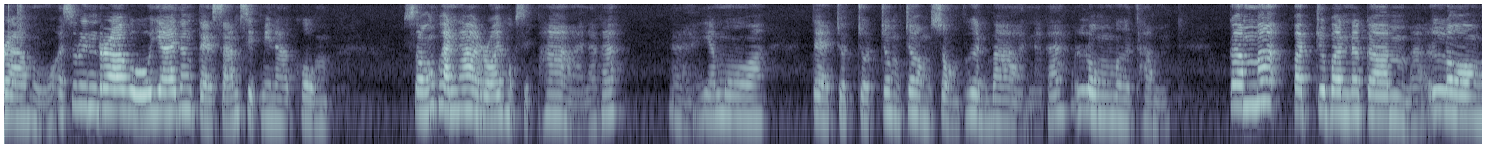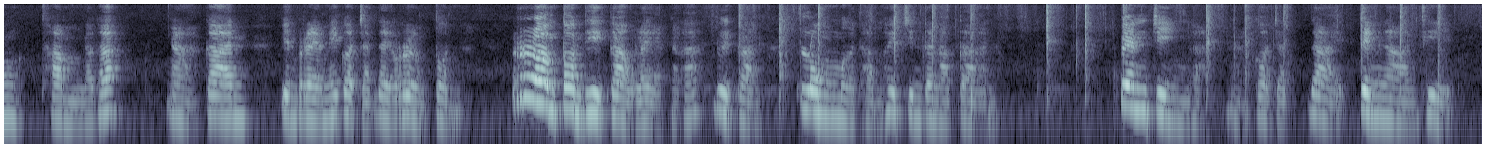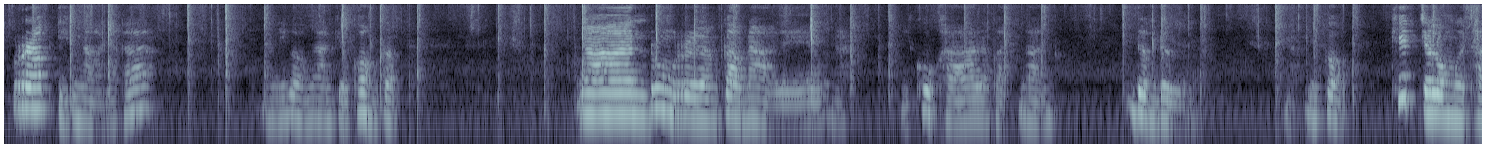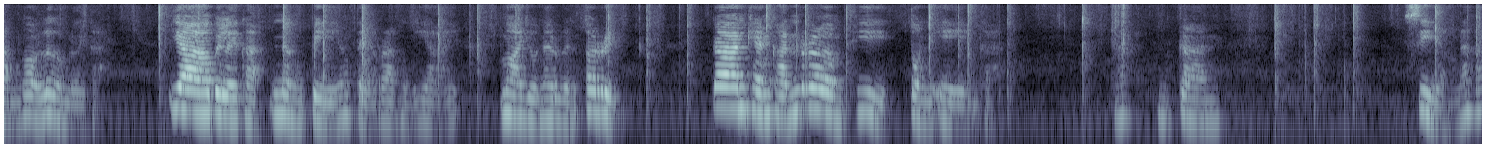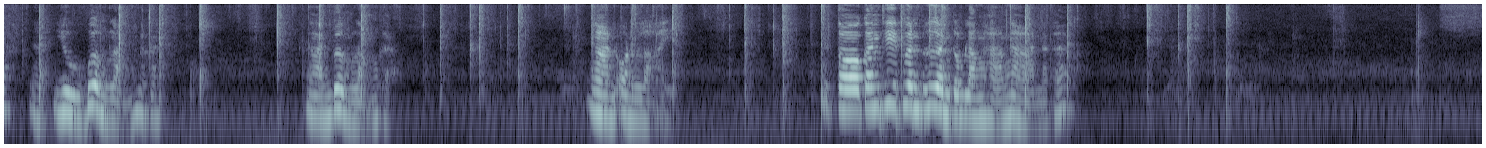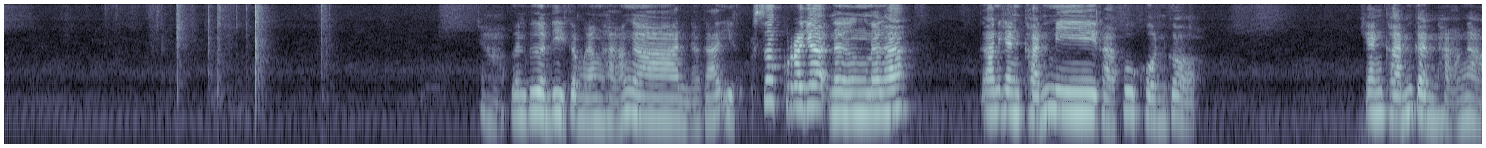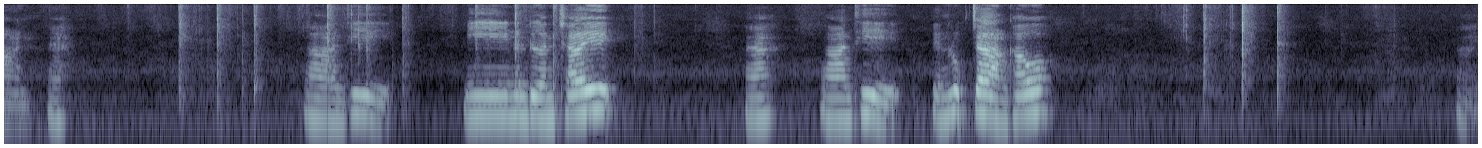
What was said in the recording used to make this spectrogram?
ราหูอสุรินทร์ราหูย้ายตั้งแต่ 30 มีนาคม 2565 นะคะอ่าย่ามัวแต่จดจดจ้องจ้องส่องเพื่อนบ้านนะคะ ลงมือทำกรรมปัจจุบันกรรมลองทำนะคะอ่าการเปลี่ยนแปลงนี้ก็จะได้เริ่มต้น เริ่มต้นที่ก้าวแรกนะคะ ด้วยการลงมือทำให้จินตนาการ เป็นจริงค่ะอ่าก็จะได้เป็นงานที่รักอีกงานนะคะ อันนี้ก็งานเกี่ยวข้องกับ งานรุ่งเรืองก้าวหน้าแล้วนะมีคู่ค้าแล้วค่ะงานเดิมๆนะนี่ก็คิดจะลงมือทำก็เริ่มเลยค่ะ ยาวไปเลยค่ะหนึ่งปีตั้งแต่ราหูย้าย มาอยู่ในเรือนอริการแข่งขันเริ่มที่ตนเองค่ะนะการเสี่ยงนะคะ อยู่เบื้องหลังนะคะ งานเบื้องหลังค่ะ งานออนไลน์ ติดต่อกันที่เพื่อนๆกำลังหางานนะคะเพื่อนๆที่กำลังหางานนะคะ อีกสักระยะหนึ่งนะคะ การแข่งขันมีค่ะ ผู้คนก็ แข่งขันกันหางานนะงานที่ มีเงินเดือนใช้นะงานที่เป็นลูกจ้างเขา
